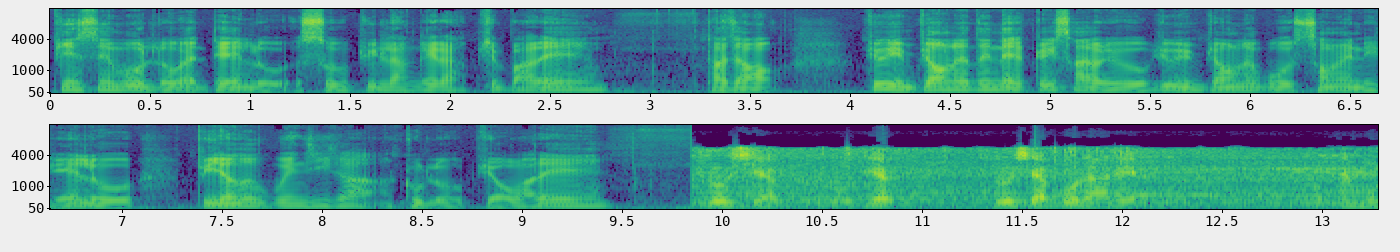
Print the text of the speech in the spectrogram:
ပြင်ဆင်ဖို့လိုအပ်တယ်လို့အဆိုပြုလာခဲ့တာဖြစ်ပါတယ်။ဒါကြောင့်ပြုပြင်ပြောင်းလဲတဲ့ကိစ္စတွေကိုပြုပြင်ပြောင်းလဲဖို့ဆောင်ရွက်နေတယ်လို့ပြည်တော်စုဝန်ကြီးကအခုလိုပြောပါတယ်။သူတို့ရှယ်ဟိုဒီသူတို့ရှယ်ပို့လာတဲ့ MOU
